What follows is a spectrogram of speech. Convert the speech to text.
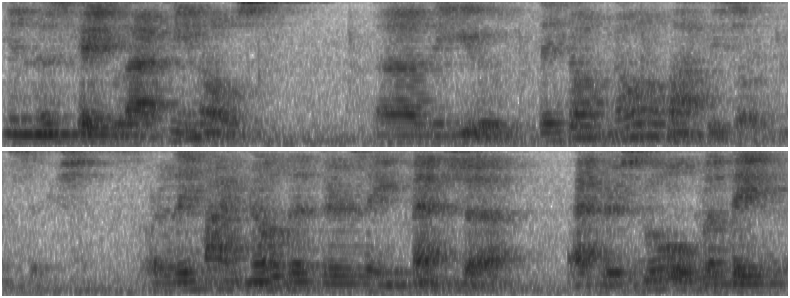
in this case, Latinos, uh, the youth, they don't know about these organizations. Or they might know that there's a MECHA at their school, but they,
